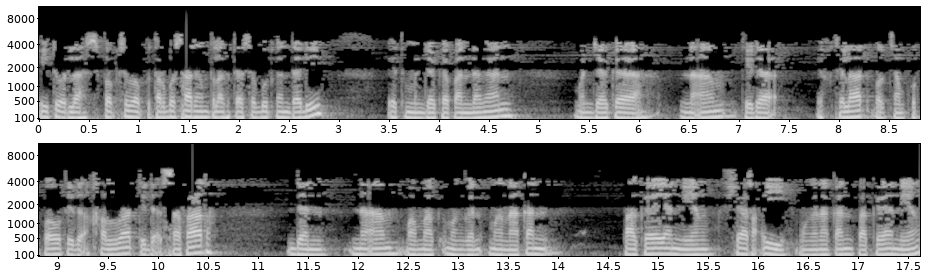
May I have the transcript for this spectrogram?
itu adalah sebab-sebab terbesar yang telah kita sebutkan tadi yaitu menjaga pandangan, menjaga naam tidak ikhtilat, bercampur baur, tidak khalwat, tidak safar dan naam mengenakan pakaian yang syar'i, mengenakan pakaian yang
